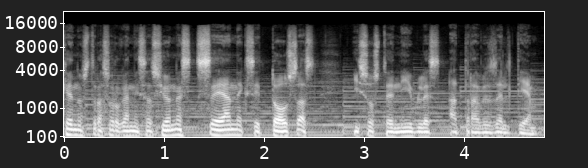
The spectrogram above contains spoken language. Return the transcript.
que nuestras organizaciones sean exitosas y sostenibles a través del tiempo.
